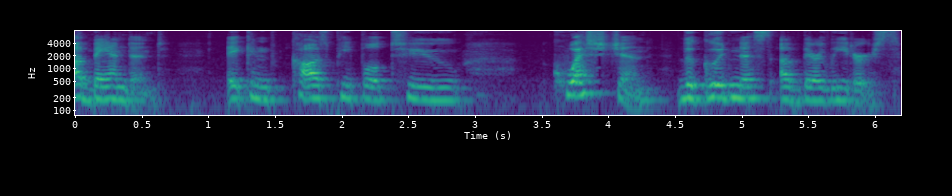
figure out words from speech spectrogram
abandoned. It can cause people to question the goodness of their leaders.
